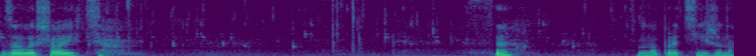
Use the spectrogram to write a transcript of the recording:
залишається. Все напроціжено.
